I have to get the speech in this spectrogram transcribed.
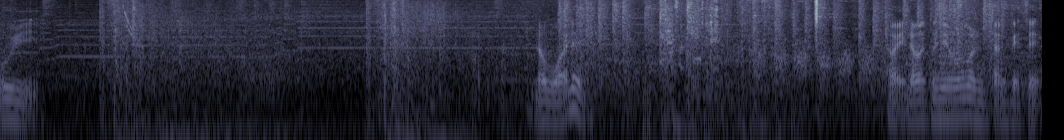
Uy. No mueren. Ay, no teníamos con el tanquete.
